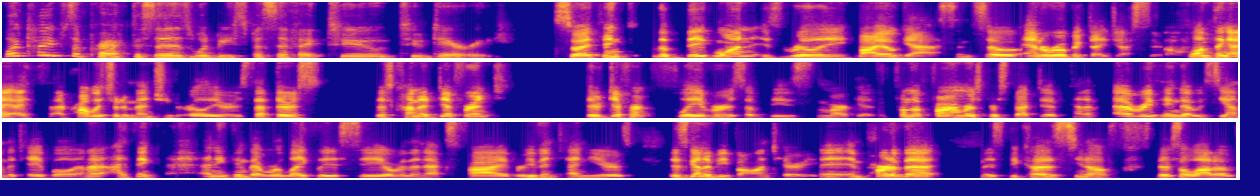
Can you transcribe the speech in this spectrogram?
What types of practices would be specific to to dairy? So I think the big one is really biogas, and so anaerobic digestion. One thing I, I, I probably should have mentioned earlier is that there's there's kind of different there are different flavors of these markets. From the farmer's perspective, kind of everything that we see on the table, and I, I, think anything that we're likely to see over the next five or even 10 years is going to be voluntary. And part of that is because, you know, there's a lot of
